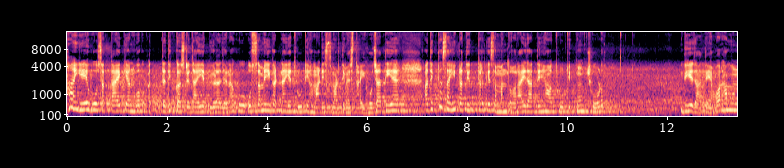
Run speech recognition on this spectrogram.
हाँ ये हो सकता है कि अनुभव अत्यधिक कष्टदायी या पीड़ाजनक हो। उस समय ये घटना या त्रुटि हमारी स्मृति में स्थायी हो जाती है। अधिकतर सही प्रत्युत्तर के संबंध दोहराए जाते हैं और त्रुटिपूर्ण छोड़ दिए जाते हैं और हम उन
